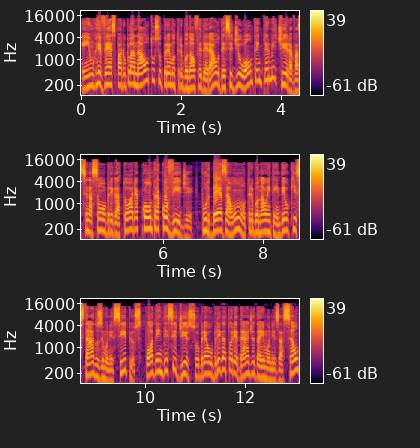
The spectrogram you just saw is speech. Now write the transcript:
Em um revés para o Planalto, o Supremo Tribunal Federal decidiu ontem permitir a vacinação obrigatória contra a Covid. Por 10 a 1, o tribunal entendeu que estados e municípios podem decidir sobre a obrigatoriedade da imunização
